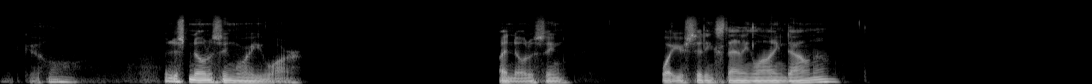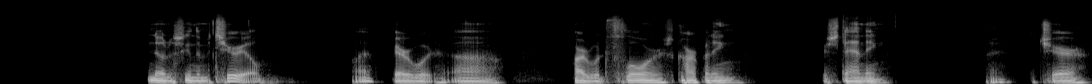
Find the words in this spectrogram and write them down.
There we go. And just noticing where you are. By noticing what you're sitting, standing, lying down on. Noticing the material, right? bare wood, uh, hardwood floors, carpeting. You're standing, right? the chair,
